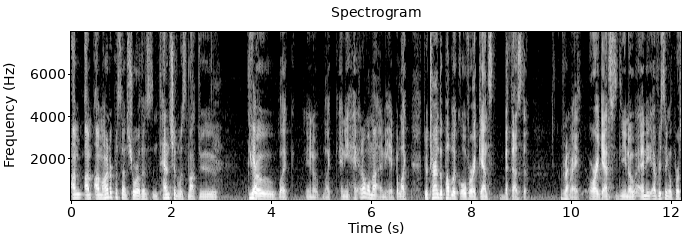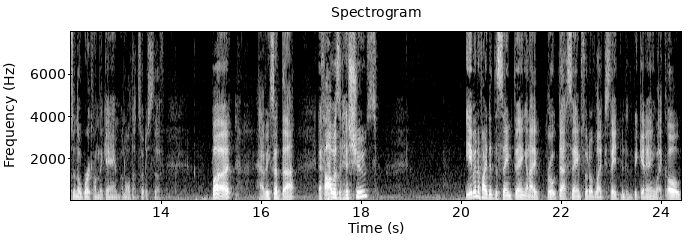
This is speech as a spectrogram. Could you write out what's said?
I'm I'm I'm 100 percent sure his intention was not to Yeah. throw like you know like any hit well, not any hit but like to turn the public over against Bethesda, right. right? Or against you know any every single person that worked on the game and all that sort of stuff. But having said that, if I was in his shoes, even if I did the same thing and I wrote that same sort of like statement at the beginning, like "Oh,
